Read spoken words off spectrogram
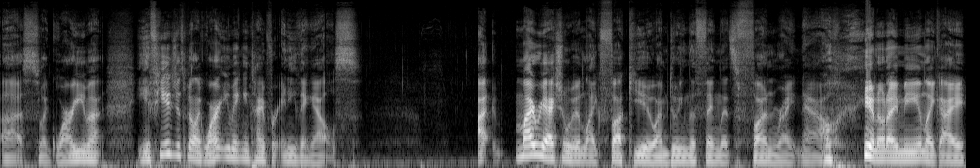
us? Like why are you not if he had just been like why aren't you making time for anything else? I, my reaction would have been like fuck you i'm doing the thing that's fun right now. You know what i mean? Like i i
